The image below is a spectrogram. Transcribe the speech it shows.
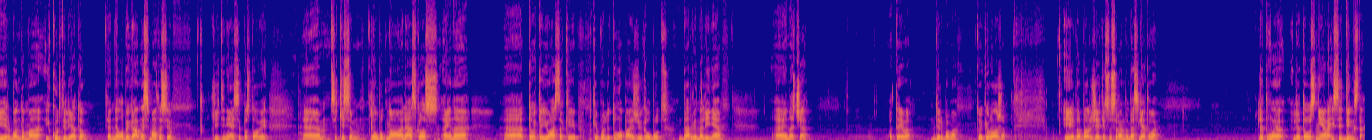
ir bandoma įkurti lietų. Ten nelabai gaunasi, matosi, keitinėjasi pastoviai e, sakysim, galbūt nuo Aleskos eina e, tokia juosta kaip, kaip valytuvo, pavyzdžiui, galbūt dar viena linija eina čia. O tai dirbama tokiu ruožu. Ir dabar, žiūrėkit, susirandame Lietuvą. Lietuvoje lietaus nėra, jisai dinksta.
